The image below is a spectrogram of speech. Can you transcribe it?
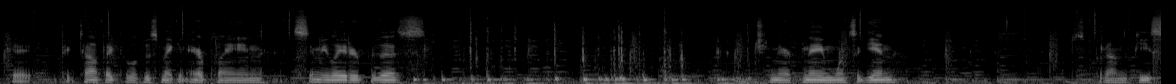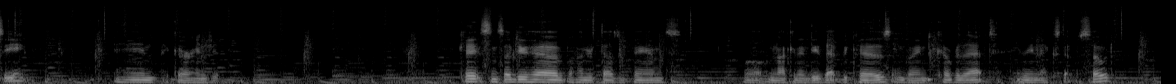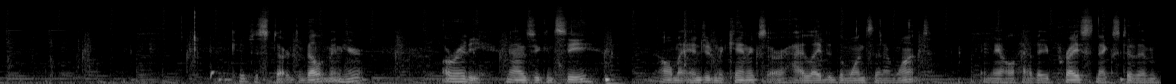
Okay, pick topic, we'll just make an airplane simulator for this. Generic name once again. Just put it on the PC and pick our engine. Okay, since I do have 100,000 fans, well, I'm not going to do that because I'm going to cover that in the next episode. Okay, just start development here. Alrighty, now as you can see, all my engine mechanics are highlighted, the ones that I want, and they all have a price next to them.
